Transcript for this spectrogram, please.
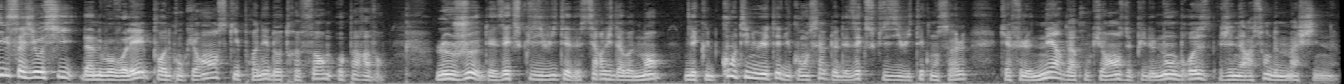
Il s'agit aussi d'un nouveau volet pour une concurrence qui prenait d'autres formes auparavant. Le jeu des exclusivités de services d'abonnement n'est qu'une continuité du concept des exclusivités consoles qui a fait le nerf de la concurrence depuis de nombreuses générations de machines.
